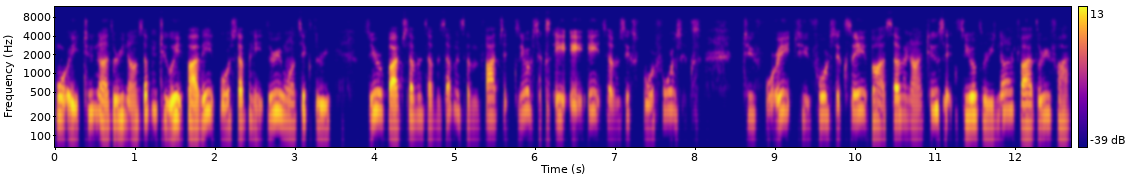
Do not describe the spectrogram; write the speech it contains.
four eight two nine three nine seven two eight five eight four seven eight three one six three zero five seven seven seven seven five six zero six eight eight eight seven six four four six two four eight two four six eight five seven nine two six zero three nine five three five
